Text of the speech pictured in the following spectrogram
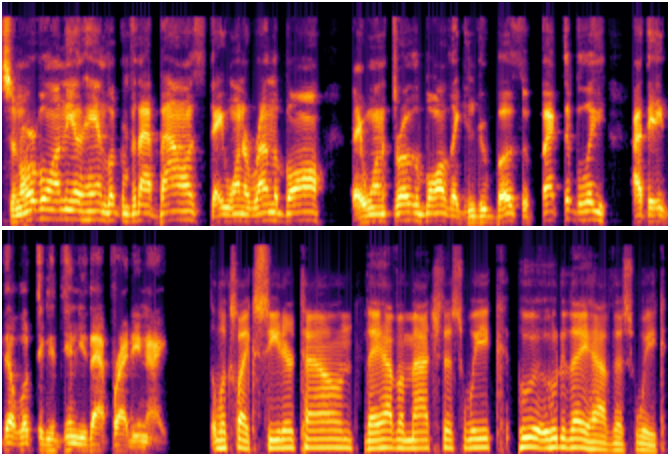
Sonoraville, on the other hand, looking for that balance. They want to run the ball. They want to throw the ball. They can do both effectively. I think they'll look to continue that Friday night. It looks like Cedartown. They have a match this week. Who who do they have this week?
